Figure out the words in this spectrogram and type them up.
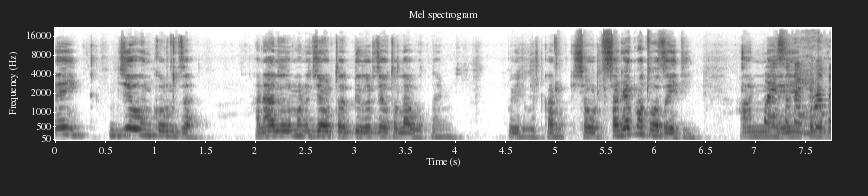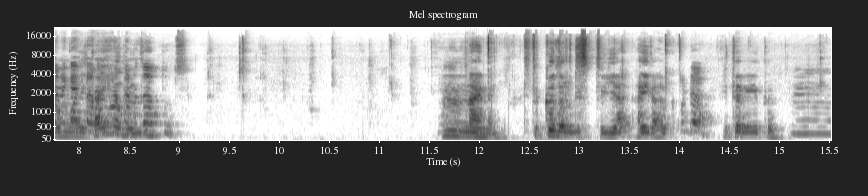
ए जेवण करून जा. आणि आलेलं म्हणून जेवतात बिगर जेवता लावत नाही मी. पहिली गोष्ट. कारण शेवट सगळ्यात महत्वाचं आहे ती. अन्न पैसा हे हाताने आहे घेतला काय नाही जातोच. नाही नाही. तिथं कलर दिसतो या. आहे का? कुठं? इथं इथं? हम्म.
